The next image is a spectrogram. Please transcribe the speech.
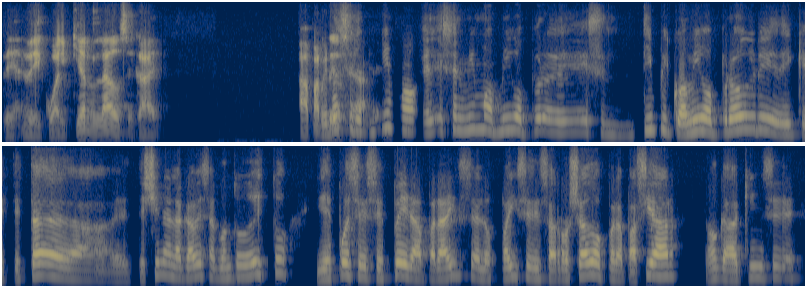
desde cualquier lado se cae. Aparte Pero es, el mismo, es el mismo amigo, es el típico amigo progre de que te está, te llena la cabeza con todo esto y después se desespera para irse a los países desarrollados para pasear, ¿no? Cada 15,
